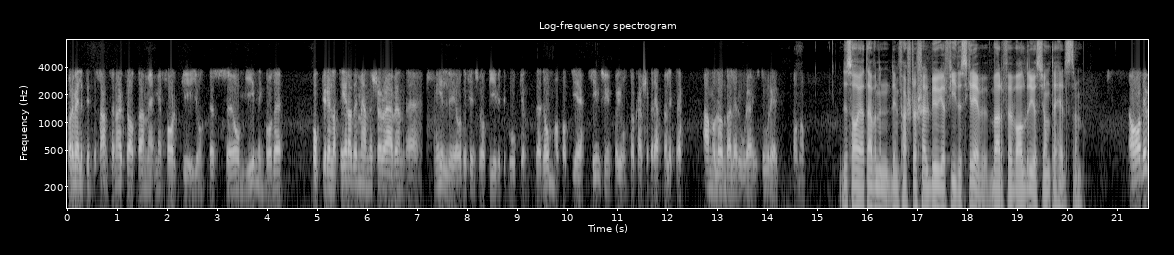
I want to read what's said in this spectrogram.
varit väldigt intressant. Sen har jag pratat med, med folk i Jontes eh, omgivning, både hockeyrelaterade människor och även eh, familj och det finns ju återgivet i boken där de har fått ge sin syn på Jonte och kanske berätta lite annorlunda eller roliga historier honom. Du sa ju att även din första självbiografi du skrev, varför valde du just Jonte Hedström? Ja, det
